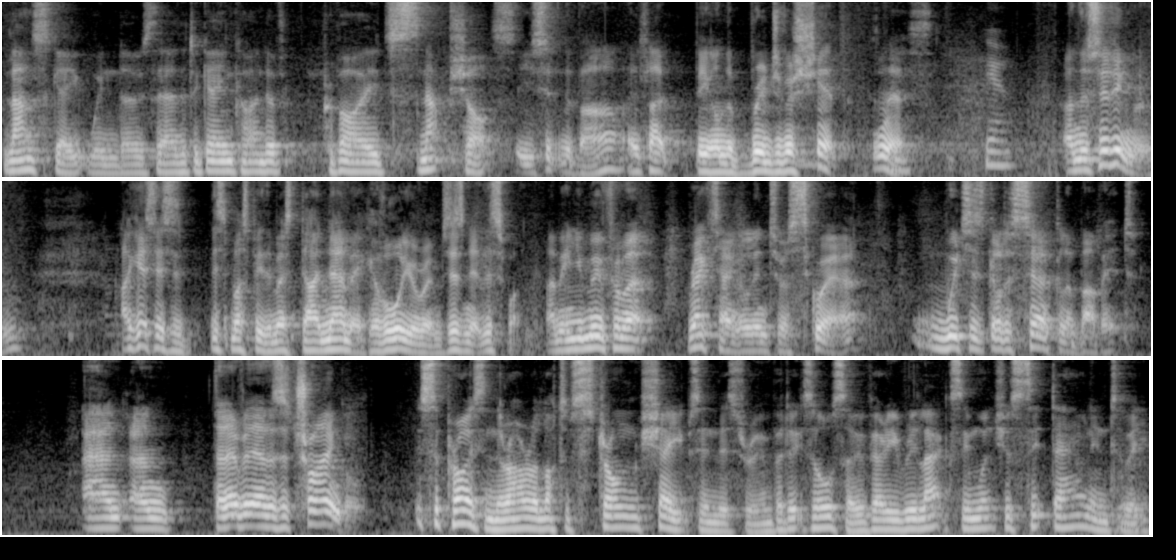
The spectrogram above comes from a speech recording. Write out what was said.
landscape windows there that again kind of provide snapshots. You sit in the bar, it's like being on the bridge of a ship, isn't it? Yes. Yeah. And the sitting room, I guess this, is, this must be the most dynamic of all your rooms, isn't it, this one? I mean, you move from a rectangle into a square, which has got a circle above it, and, and then over there there's a triangle. It's surprising there are a lot of strong shapes in this room, but it's also very relaxing once you sit down into it.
